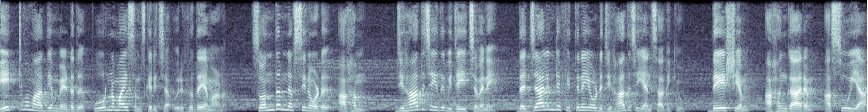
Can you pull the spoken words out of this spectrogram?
ഏറ്റവും ആദ്യം വേണ്ടത് പൂർണമായി സംസ്കരിച്ച ഒരു ഹൃദയമാണ്. സ്വന്തം നഫ്സിനോട് അഹം ജിഹാദ് ചെയ്ത് വിജയിച്ചവനെ ദജ്ജാലിന്റെ ഫിത്തനയോട് ജിഹാദ് ചെയ്യാൻ സാധിക്കൂ. ദേഷ്യം അഹങ്കാരം അസൂയ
